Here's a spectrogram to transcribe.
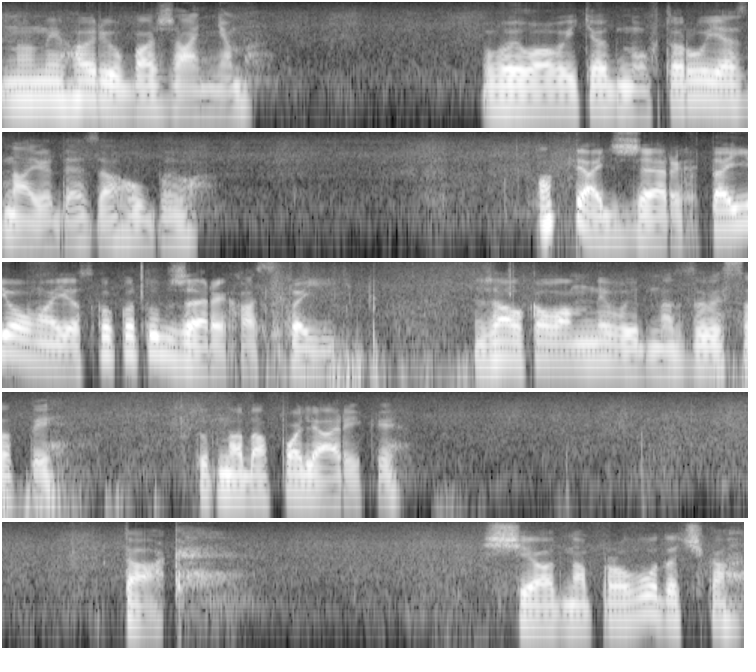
Ну не горю бажанням виловить одну. Втору я знаю, де загубив. Опять жерех. Та йомайо, скільки тут жереха стоїть. Жалко вам не видно з висоти. Тут треба полярики. Так. Ще одна проводочка.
